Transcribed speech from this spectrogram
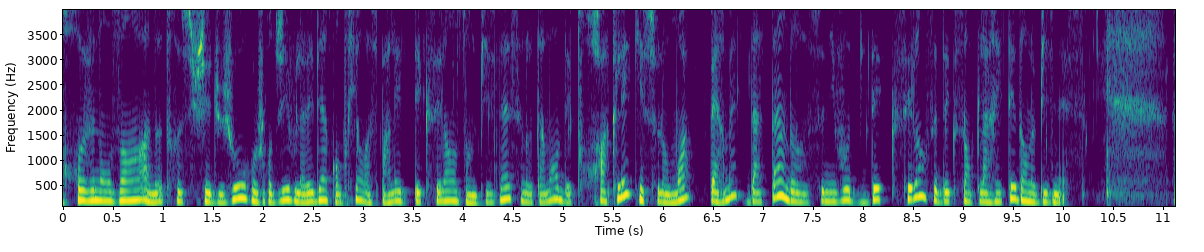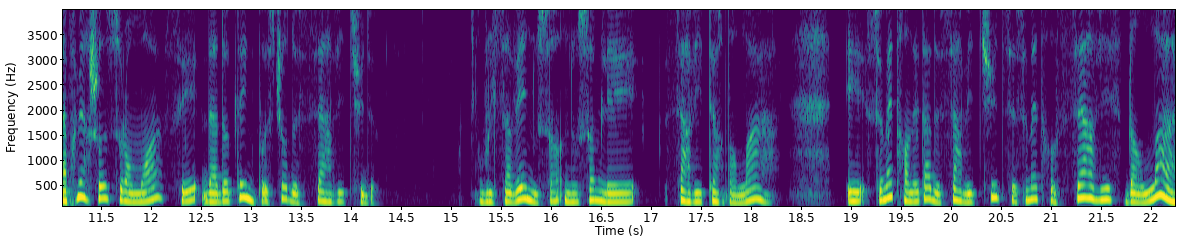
Revenons-en à notre sujet du jour. Aujourd'hui, vous l'avez bien compris, on va se parler d'excellence dans le business et notamment des trois clés qui, selon moi, permettent d'atteindre ce niveau d'excellence et d'exemplarité dans le business. La première chose, selon moi, c'est d'adopter une posture de servitude. Vous le savez, nous, sommes les serviteurs d'Allah. Et se mettre en état de servitude, c'est se mettre au service d'Allah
